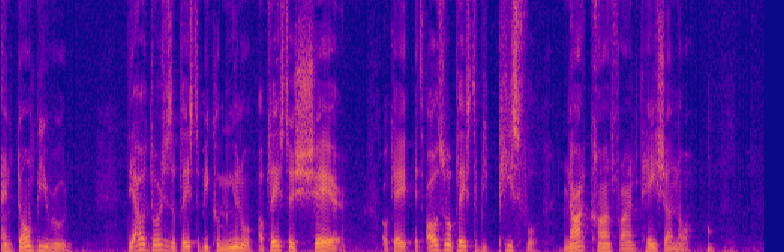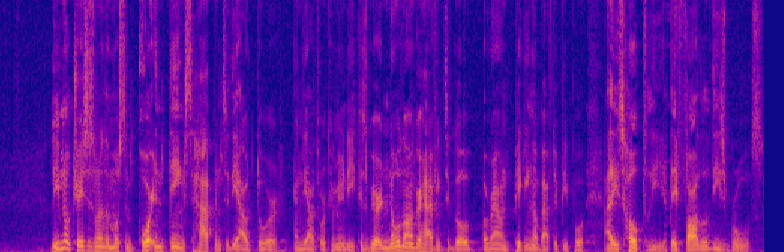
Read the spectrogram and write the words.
and don't be rude. The outdoors is a place to be communal, a place to share. Okay? It's also a place to be peaceful, not confrontational. Leave no trace is one of the most important things to happen to the outdoor and the outdoor community because we are no longer having to go around picking up after people, at least hopefully, if they follow these rules.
